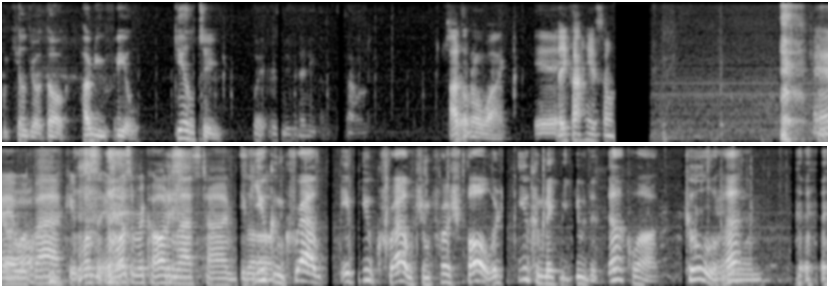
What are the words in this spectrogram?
We killed your dog. How do you feel? Guilty. Wait, there isn't even any sound. I don't know why. Yeah. They can't hear sound. Hey, we're back. It wasn't. It wasn't recording last time. If so- you can crouch, if you crouch and push forward, you can make me do the duck walk. Cool, huh?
